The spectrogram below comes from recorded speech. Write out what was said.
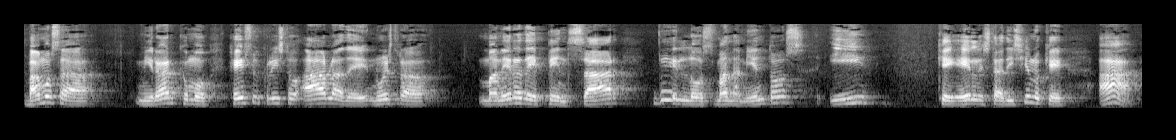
vamos a mirar cómo Jesucristo habla de nuestra manera de pensar de los mandamientos y que Él está diciendo que, ah,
